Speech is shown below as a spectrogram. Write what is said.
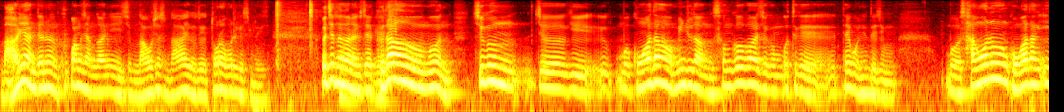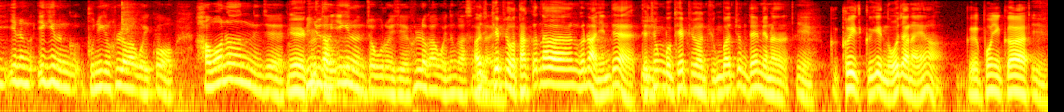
말이 안 되는 국방장관이 지금 나오셨습니다. 아 이거 돌아버리겠습니다. 어쨌든 간에 이제 그 다음은 지금 저기 뭐 공화당하고 민주당 선거가 지금 어떻게 되고 있는데 지금 뭐 상원은 공화당 이기는 이기는 거- 분위기로 흘러가고 있고 하원은 이제 예, 민주당 그렇죠. 이기는 쪽으로 이제 흘러가고 있는 것 같습니다. 아직 개표가 다 끝난 건 아닌데 대충 뭐 개표 한 중반쯤 되면은 예. 그, 그게 그게 노잖아요. 그 보니까 예.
